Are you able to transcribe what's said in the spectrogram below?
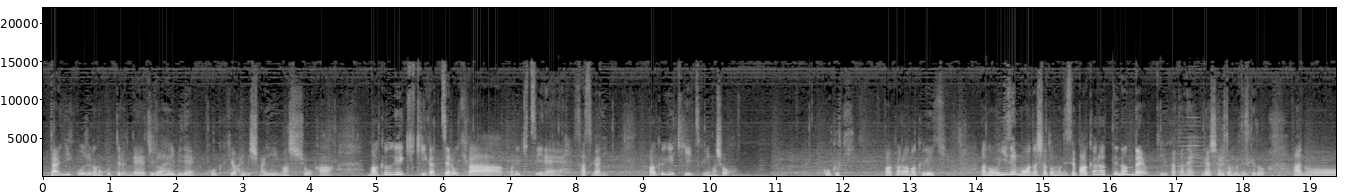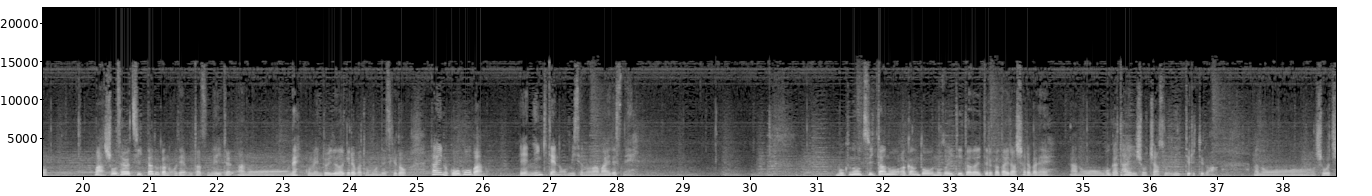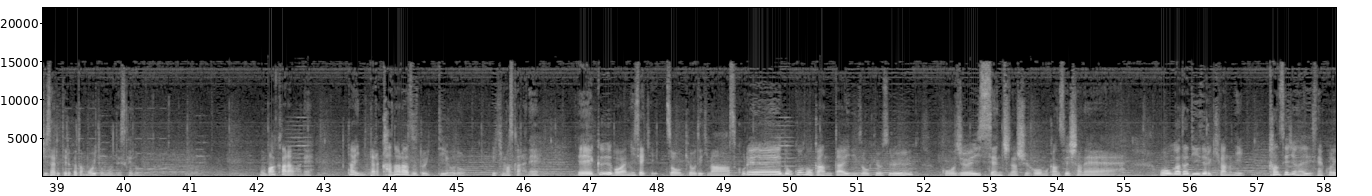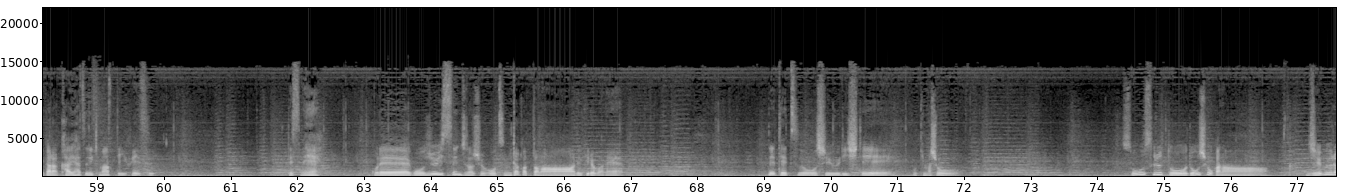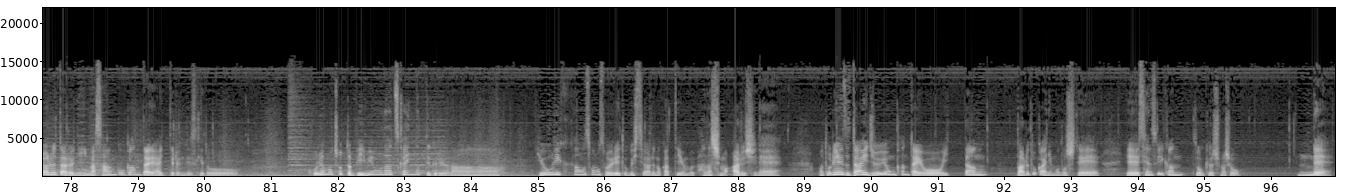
第2飛行場が残ってるんで自動配備で航空機を配備しまいましょうか。爆撃機が0機か。これきついね。さすがに。爆撃機作りましょう。航空機。バカラ爆撃機。あの以前もお話したと思うんですけどバカラってなんだよっていう方ねいらっしゃると思うんですけどあのまあ、詳細はツイッターとかの方でお尋ねいた、あのー、ね、コメントいただければと思うんですけど、タイのゴーゴーバーの、えー、人気店のお店の名前ですね。僕のツイッターのアカウントを覗いていただいている方いらっしゃればね、あのー、僕がタイにしょっちゅう遊びに行ってるっていうのは、あの承知されてる方も多いと思うんですけど、もうバカラはね、タイに行ったら必ずと言っていいほど行きますからね。えー、空母が2隻増強できます。これ、どこの艦隊に増強する ?51 センチの主砲も完成したね。大型ディーゼル機関の2、完成じゃないですね。これから開発できますっていうフェーズですね。これ、51センチの主砲積みたかったなできればね。で、鉄を押し売りしておきましょう。そうすると、どうしようかなジブラルタルに今3個艦隊入ってるんですけど、これもちょっと微妙な扱いになってくるよな揚陸艦をそもそも入れとく必要あるのかっていう話もあるしね、まあ、とりあえず第14艦隊を一旦バルト海に戻して、えー、潜水艦増強しましょう。んで、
